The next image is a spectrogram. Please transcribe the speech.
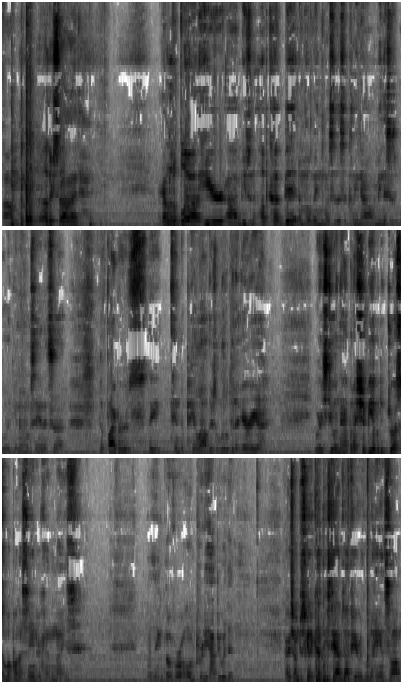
Um, the other side, I got a little blowout here. Uh, I'm using an upcut bit and I'm hoping most of this will clean out. I mean, this is wood, you know what I'm saying? It's uh, the fibers, they tend to peel out. There's a little bit of area where it's doing that, but I should be able to dress them up on a sander kind of nice. I think overall I'm pretty happy with it. All right, so I'm just gonna cut these tabs off here with a little handsaw.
